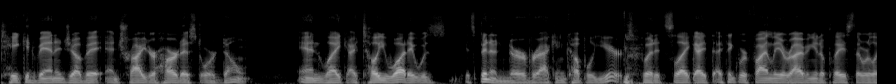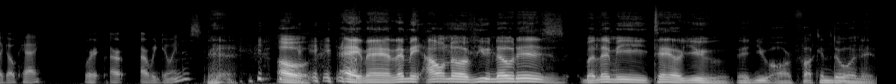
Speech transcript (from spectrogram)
take advantage of it and try your hardest or don't and like i tell you what it was it's been a nerve-wracking couple years but it's like I, I think we're finally arriving at a place that we're like okay we're are, are we doing this oh, hey man, let me. I don't know if you know this, but let me tell you that you are fucking doing it.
